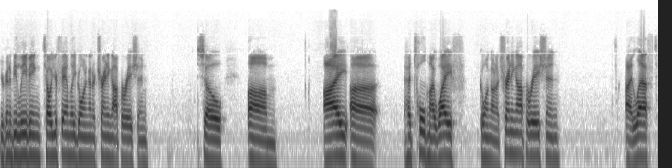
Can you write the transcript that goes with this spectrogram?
You're going to be leaving. Tell your family going on a training operation. So, um, I uh, had told my wife going on a training operation. I left,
